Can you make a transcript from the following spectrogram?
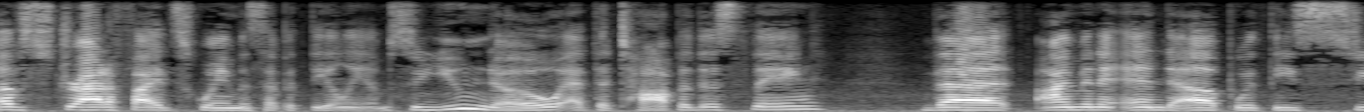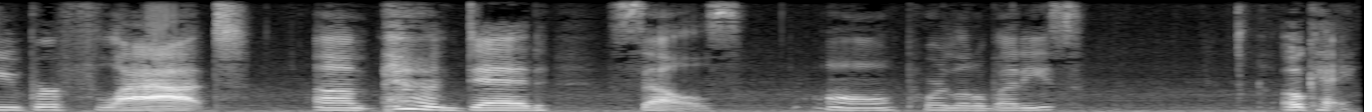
of stratified squamous epithelium. So you know at the top of this thing, that I'm going to end up with these super flat, um, dead cells. Oh, poor little buddies. Okay,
